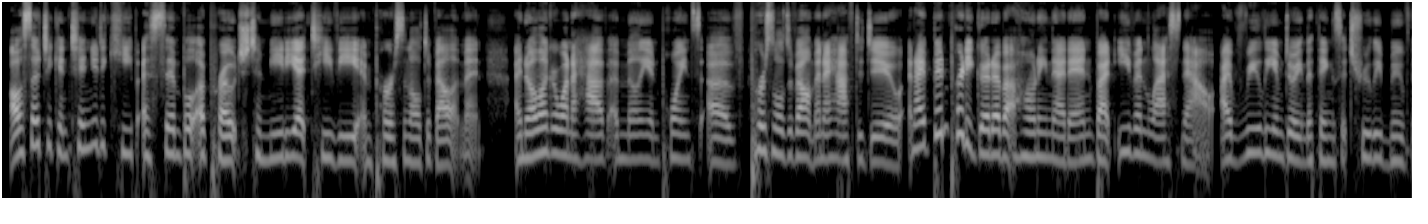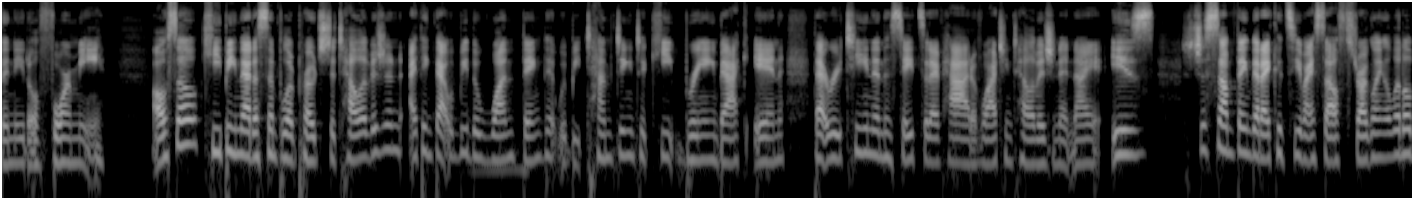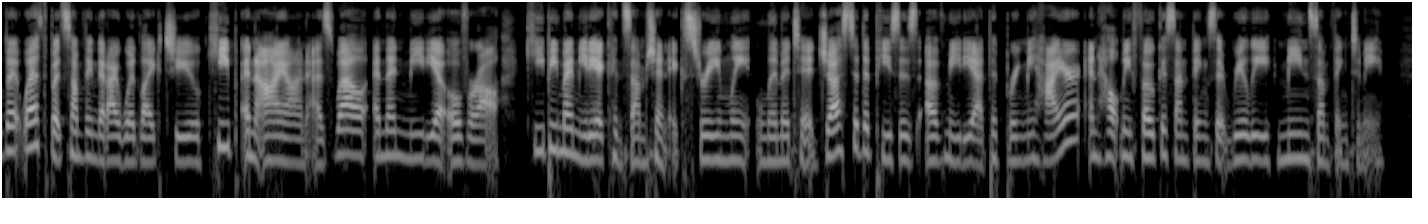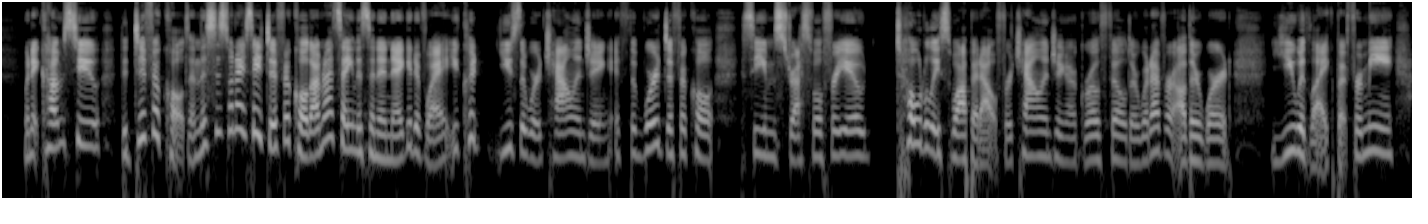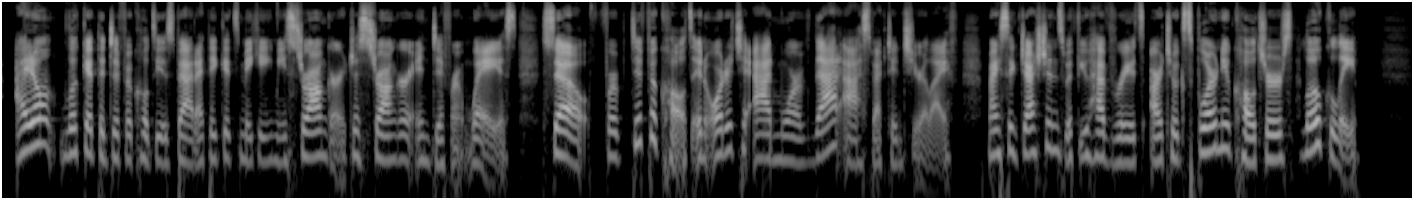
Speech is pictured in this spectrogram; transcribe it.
Also, to continue to keep a simple approach to media, TV, and personal development. I no longer want to have a million points of personal development I have to do. And I've been pretty good about honing that in, but even less now. I really am doing the things that truly move the needle for me. Also, keeping that a simple approach to television, I think that would be the one thing that would be tempting to keep bringing back in. That routine in the states that I've had of watching television at night is it's just something that I could see myself struggling a little bit with, but something that I would like to keep an eye on as well. And then media overall, keeping my media consumption extremely limited, just to the pieces of media that bring me higher and help me focus on things that really mean something to me. When it comes to the difficult, and this is when I say difficult, I'm not saying this in a negative way. You could use the word challenging. If the word difficult seems stressful for you, totally swap it out for challenging or growth filled or whatever other word you would like. But for me, I don't look at the difficulty as bad. I think it's making me stronger, just stronger in different ways. So, for difficult, in order to add more of that aspect into your life, my suggestions, if you have roots, are to explore new cultures locally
